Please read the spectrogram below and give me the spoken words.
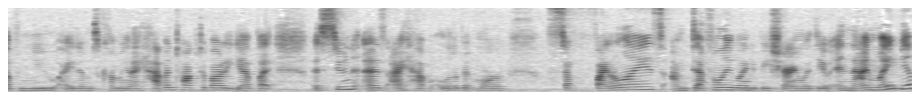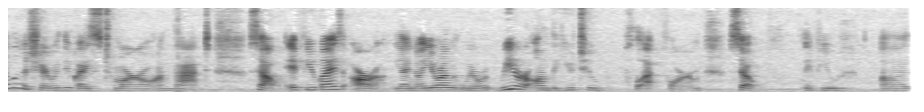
of new items coming. And I haven't talked about it yet, but as soon as I have a little bit more stuff finalized, I'm definitely going to be sharing with you. And I might be able to share with you guys tomorrow on that. So if you guys are, I know you're on, we're, we are on the YouTube platform. So if you uh,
